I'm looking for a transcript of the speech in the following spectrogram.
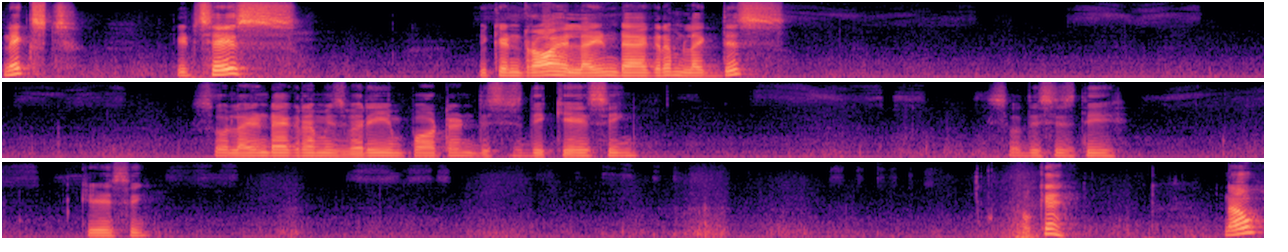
Next, it says you can draw a line diagram like this. So, line diagram is very important. This is the casing. So, this is the casing. Okay. Now,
